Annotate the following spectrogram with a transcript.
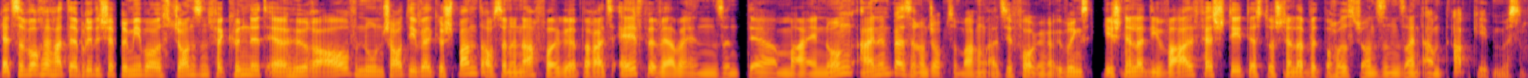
Letzte Woche hat der britische Premier Boris Johnson verkündet, er höre auf. Nun schaut die Welt gespannt auf seine Nachfolge. Bereits elf BewerberInnen sind der Meinung, einen besseren Job zu machen als ihr Vorgänger. Übrigens, je schneller die Wahl feststeht, desto schneller wird Boris Johnson sein Amt abgeben müssen.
